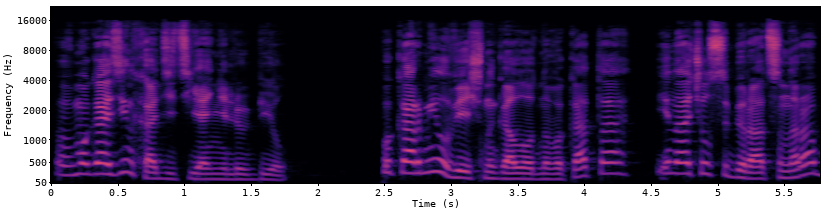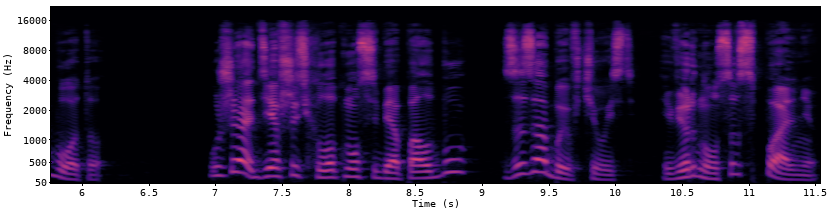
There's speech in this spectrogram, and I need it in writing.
В магазин ходить я не любил. Покормил вечно голодного кота и начал собираться на работу – уже одевшись, хлопнул себя по лбу за забывчивость и вернулся в спальню.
